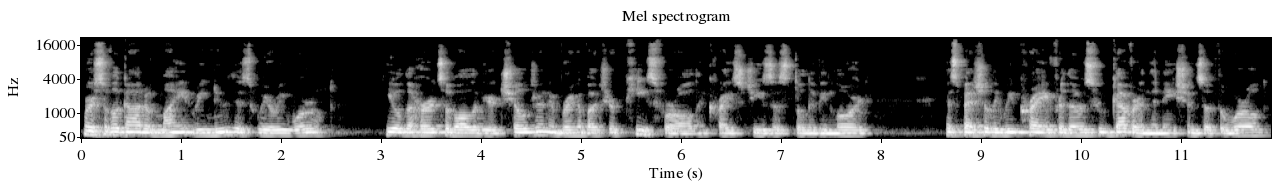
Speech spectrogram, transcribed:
Merciful God of might, renew this weary world. Heal the hurts of all of your children and bring about your peace for all in Christ Jesus, the living Lord. Especially we pray for those who govern the nations of the world,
